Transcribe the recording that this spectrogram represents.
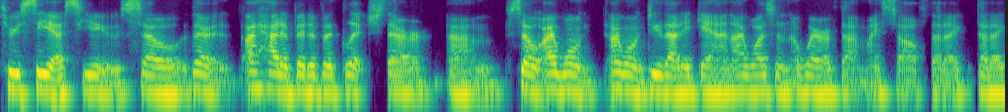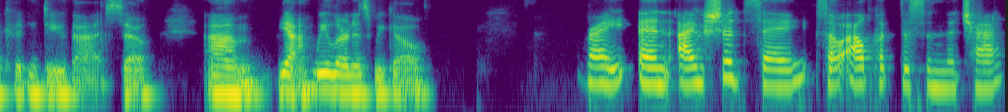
through CSU. So there, I had a bit of a glitch there. Um, so I won't, I won't do that again. I wasn't aware of that myself, that I, that I couldn't do that. So um, yeah, we learn as we go. Right. And I should say, so I'll put this in the chat.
